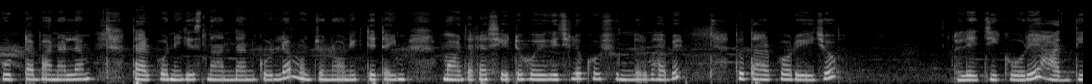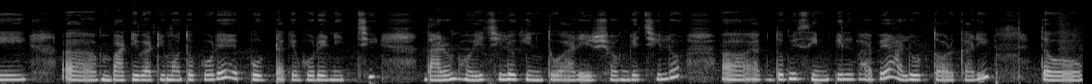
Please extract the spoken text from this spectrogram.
পুরটা বানালাম, তারপর নিজে স্নান দান করলাম, ওর জন্য অনেকটা টাইম ময়দাটা সেটও হয়ে গেছিল খুব সুন্দরভাবে। তো তারপর এই যে লেচি করে হাত দিয়েই বাটি বাটি মতো করে পুরটাকে ভরে নিচ্ছি। দারুণ হয়েছিল কিন্তু, আর এর সঙ্গে ছিল একদমই সিম্পলভাবে আলুর তরকারি। তো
